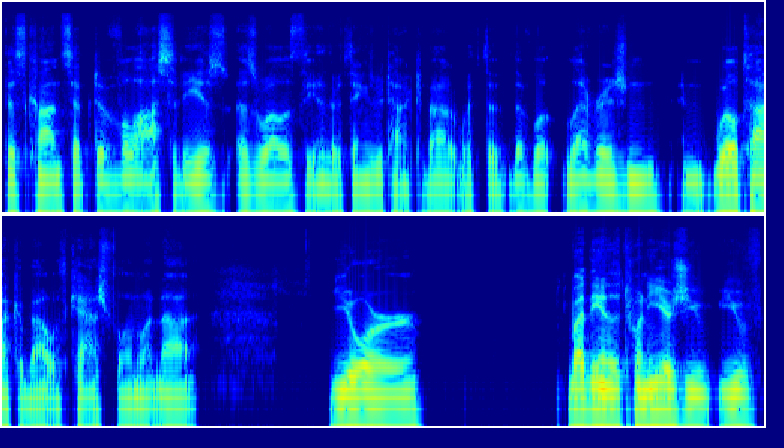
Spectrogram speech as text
this concept of velocity as, as well as the other things we talked about with the, the leverage and, and we'll talk about with cash flow and whatnot your by the end of the 20 years you you've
